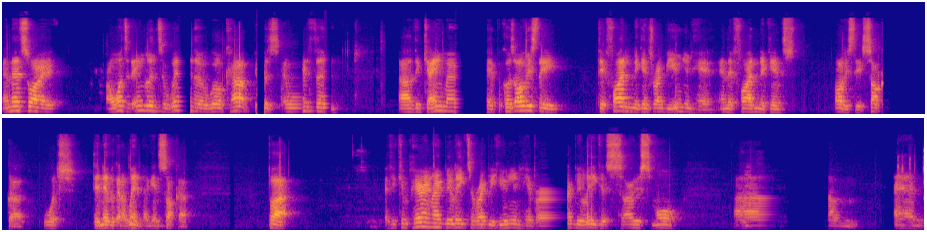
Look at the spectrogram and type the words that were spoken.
And that's why I wanted England to win the World Cup because it lengthen uh, the game Because obviously they're fighting against rugby union here, and they're fighting against obviously soccer, which they're never going to win against soccer. But if you're comparing rugby league to rugby union here, bro, rugby league is so small, uh, um, and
